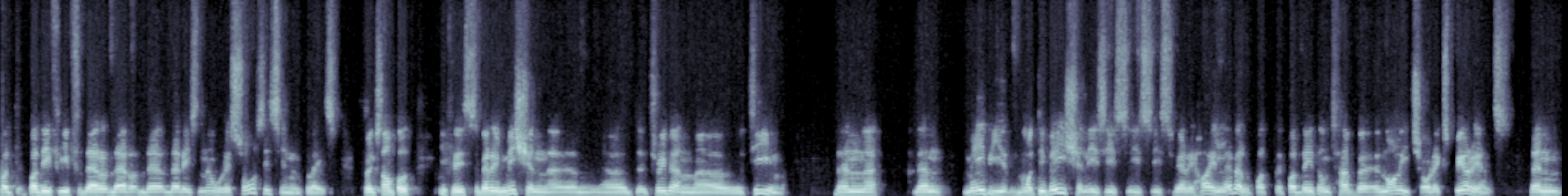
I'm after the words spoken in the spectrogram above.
But but if if there there there, there is no resources in place, for example, if it's very mission um, driven team, then then maybe motivation is, is is is very high level, but but they don't have uh, knowledge or experience. Then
